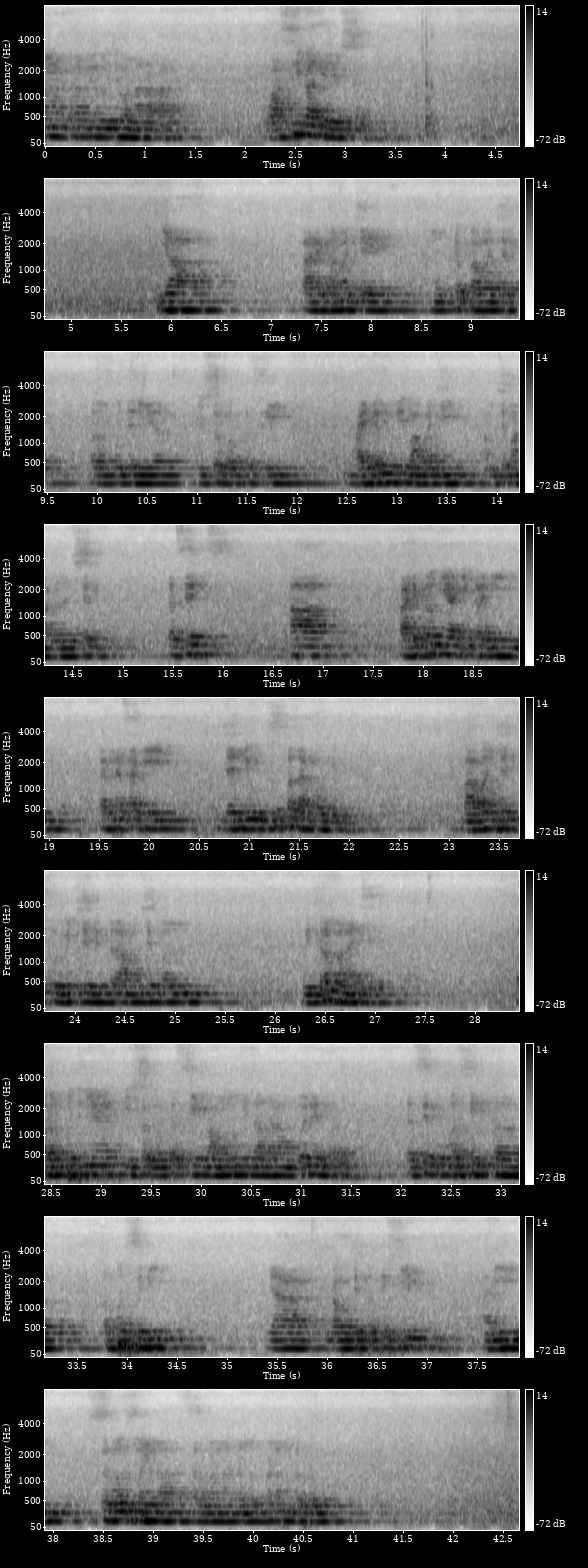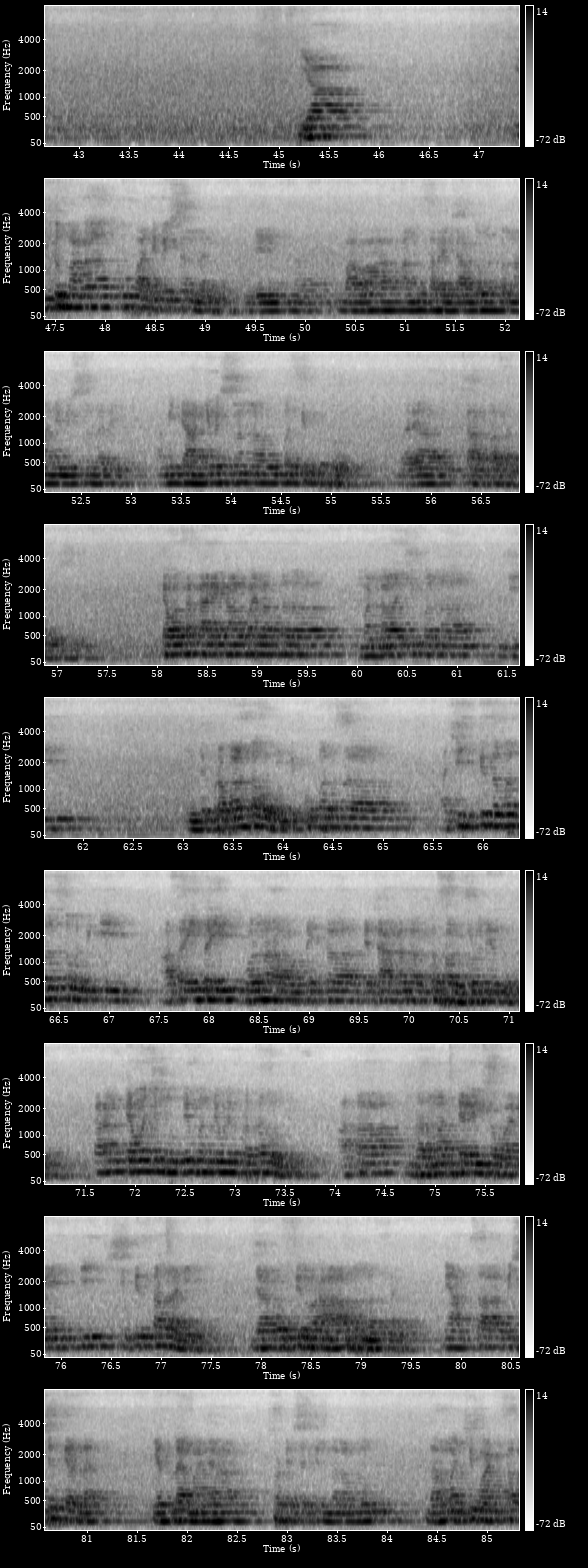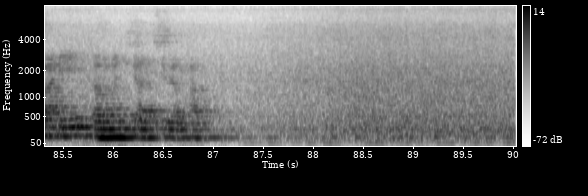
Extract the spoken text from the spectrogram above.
होणारा वार्षिक अधिवेशन या कार्यक्रमाचे मुख्य प्रवाचक परमपूजनीय विश्वभक्त श्री भाईदेवमुरी बाबाजी आमचे मार्गदर्शक. तसेच हा कार्यक्रम या ठिकाणी करण्यासाठी ज्यांनी उत्सुकता दाखवली बाबांचे पूर्वीचे मित्र आमचे पण मित्र म्हणायचे. परमपूजनीय ईश्वर श्री वामनजी दादा अंकोलेकर तसेच उपस्थित अ, तपस्विनी या गावचे प्रतिष्ठित आणि सर्वच महिला सर्वांना दंड प्रणाम करतो. या इथून मागं खूप अधिवेशन झाले. म्हणजे बाबा अनुसाराच्या अगोदर पण अधिवेशन झाले. आम्ही त्या अधिवेशनांना उपस्थित होतो. बऱ्या चार पाच अधिवेशन. तेव्हाचा कार्यकाळ पाहिला तर मंडळाची पण जी म्हणजे प्रबळता होती ती खूपच अशी इतकी जबरदस्त होती की असं इथंही बोलणार आहोत एक त्याच्या अंगात अर्थ सळसळून येत होतं. कारण तेव्हाचे मुद्दे पण तेवढे प्रखर होते. आता धर्माच्या हिशोबाने ती शिथिलता झाली ज्या गोष्टींवर आळा पण नसला मी आजचा विषय घेतला घेतलाय माझ्या छोट्याशा चिंतनातून. धर्माची वाटचाल आणि धर्माची आजची व्यथा.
